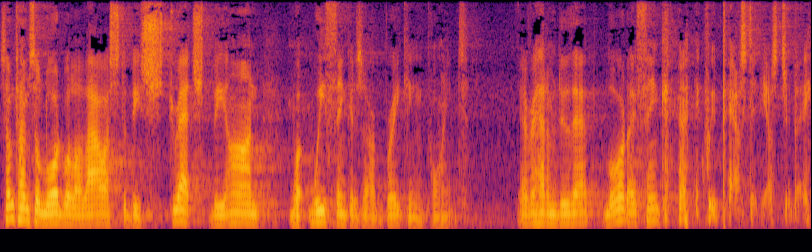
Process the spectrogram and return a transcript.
Sometimes the Lord will allow us to be stretched beyond what we think is our breaking point. You ever had him do that? Lord, I think, I think we passed it yesterday.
